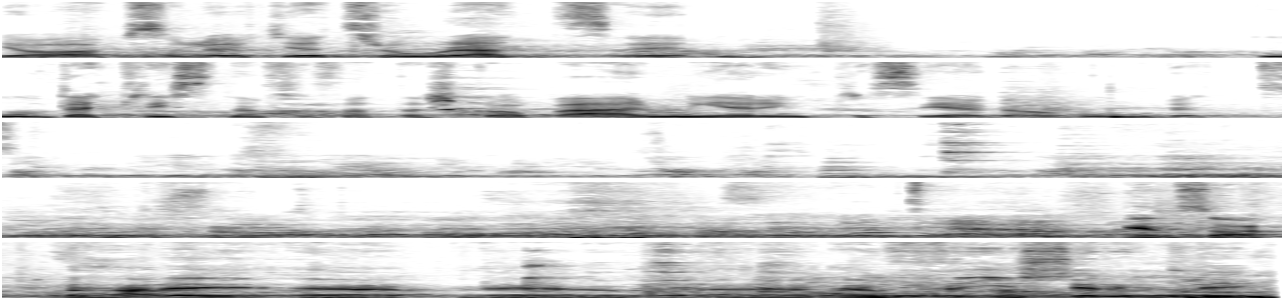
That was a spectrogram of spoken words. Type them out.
ja, absolut. Jag tror att eh, goda kristna författarskap är mer intresserade av ordet. En sak, det här är eh, eh, eh, en frikyrklig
